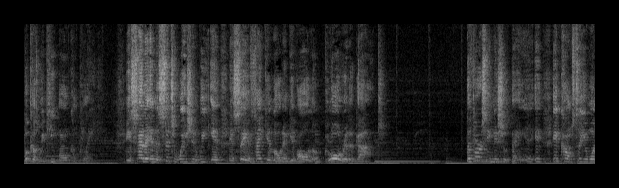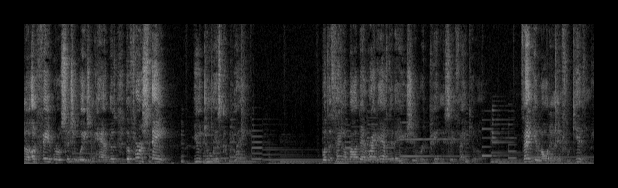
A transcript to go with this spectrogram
because we keep on complaining. Instead of in the situation we in and saying, thank you, Lord, and give all the glory to God. The first initial thing, it, it comes to you when an unfavorable situation happens. The first thing you do is complain. But the thing about that, right after that, you should repent and say, Thank you, Lord. Thank you, Lord, and, and forgive me.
